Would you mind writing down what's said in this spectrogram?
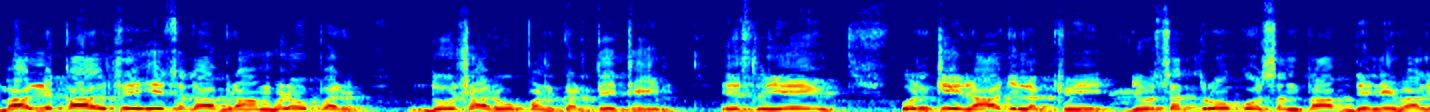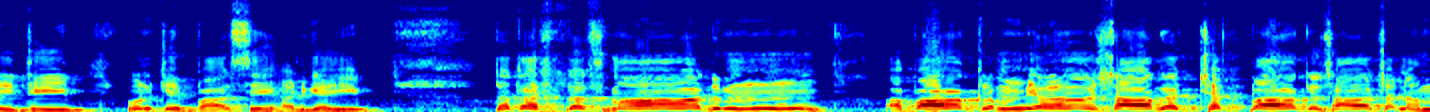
बाल्यकाल से ही सदा ब्राह्मणों पर दोषारोपण करते थे। इसलिए उनकी राजलक्ष्मी जो शत्रुओं को संताप देने वाली थी, उनके पास से हट गई। ततस्तस्माद अपाक्रम्य सागछत्पाक शासनम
